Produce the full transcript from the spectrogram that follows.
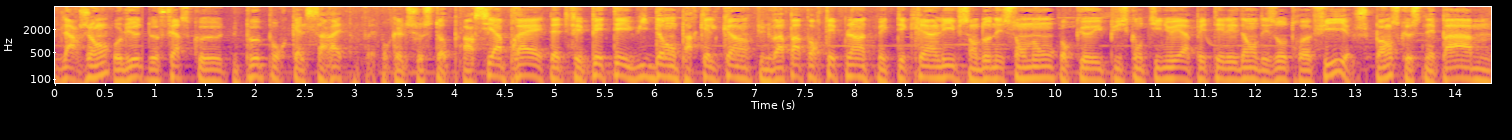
de l'argent au lieu de faire ce que tu peux pour qu'elle s'arrête en fait, pour qu'elle se stoppe. Alors si après t'être fait péter huit dents par quelqu'un, tu ne vas pas porter plainte mais que t'écris un livre sans donner son nom pour qu'il puisse continuer à péter les dents des autres filles, je pense que ce n'est pas hum,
